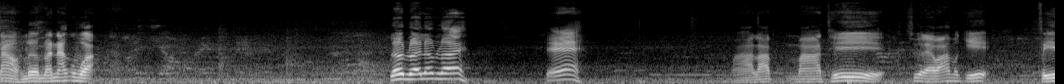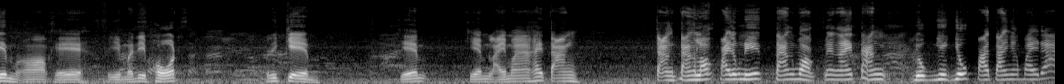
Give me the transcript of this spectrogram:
น่าเริ่มแล้วนะกูอะเริ่มเลยเริ่มเลยเคมารับมาที่ชื่ออะไรวะเมื่อกี้ฟิล์มโอเคฟิล์มมาที่โพสมาที่เกมเกมเกมไหลมาให้ตังตังตังล็อกไปตรงนี้ ตังบอกยังไง ตังยุกยิกยุกไปตังยังไปได้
